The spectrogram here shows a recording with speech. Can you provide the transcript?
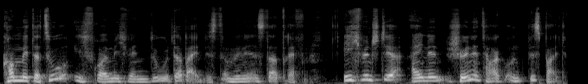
Komm mit dazu, ich freue mich, wenn du dabei bist und wenn wir uns da treffen. Ich wünsche dir einen schönen Tag und bis bald.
